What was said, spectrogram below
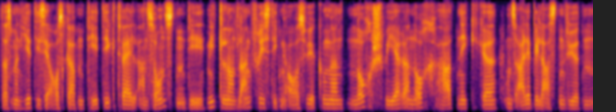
dass man hier diese Ausgaben tätigt, weil ansonsten die mittel- und langfristigen Auswirkungen noch schwerer, noch hartnäckiger uns alle belasten würden,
